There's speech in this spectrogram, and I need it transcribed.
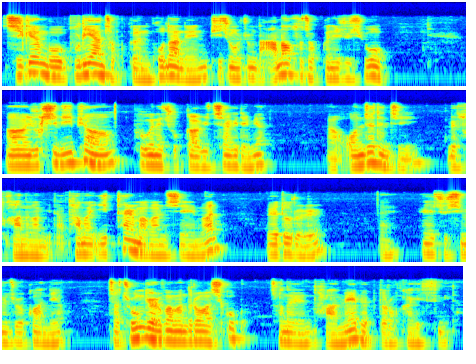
지금 뭐 무리한 접근보다는 비중을 좀 나눠서 접근해 주시고 62평 어, 부근의 주가 위치하게 되면 어, 언제든지 매수 가능합니다. 다만 이탈 마감 시에만 매도를 네, 해 주시면 좋을 것 같네요. 자, 좋은 결과만 들어가시고 저는 다음에 뵙도록 하겠습니다.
